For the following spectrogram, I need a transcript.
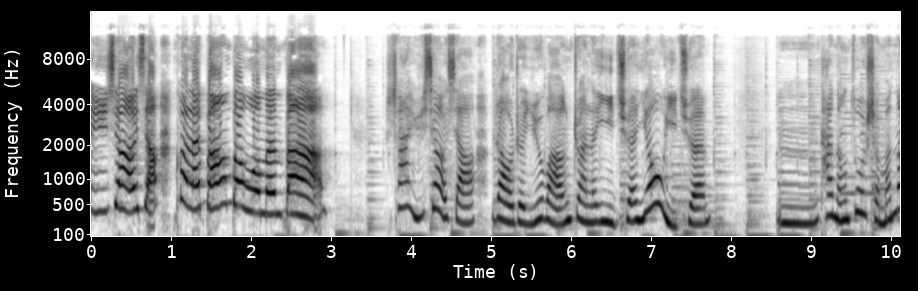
鱼笑笑，快来帮帮我们吧！”鲨鱼笑笑绕着渔网转了一圈又一圈。嗯，它能做什么呢？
